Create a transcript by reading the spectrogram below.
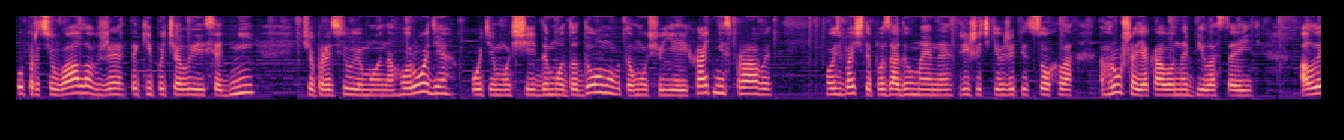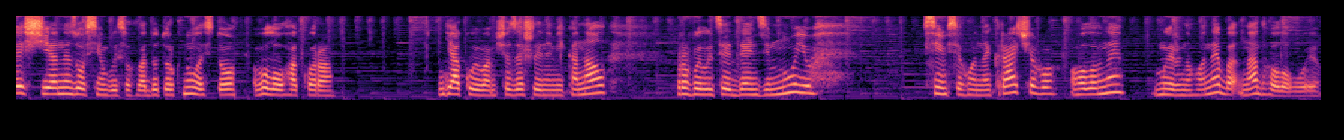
Попрацювала, вже такі почалися дні, що працюємо на городі, потім ще йдемо додому, тому що є і хатні справи. Ось бачите, позаду в мене трішечки вже підсохла груша, яка вона біла стоїть, але ще не зовсім висохла, доторкнулась до волога кора. Дякую вам, що зайшли на мій канал, провели цей день зі мною. Всім всього найкращого. Головне мирного неба над головою.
